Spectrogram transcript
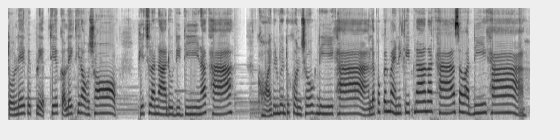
ตัวเลขไปเปรียบเทียบกับเลขที่เราชอบ พิจารณาดูดีๆนะคะ ขอให้เพื่อนๆทุกคนโชคดีค่ะ แล้วพบกันใหม่ในคลิปหน้านะคะ สวัสดีค่ะ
